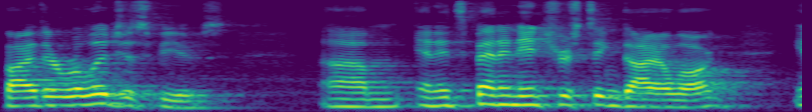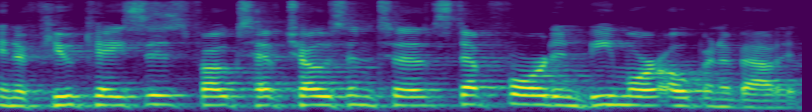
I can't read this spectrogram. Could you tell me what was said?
by their religious views. Um, and it's been an interesting dialogue. In a few cases, folks have chosen to step forward and be more open about it.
